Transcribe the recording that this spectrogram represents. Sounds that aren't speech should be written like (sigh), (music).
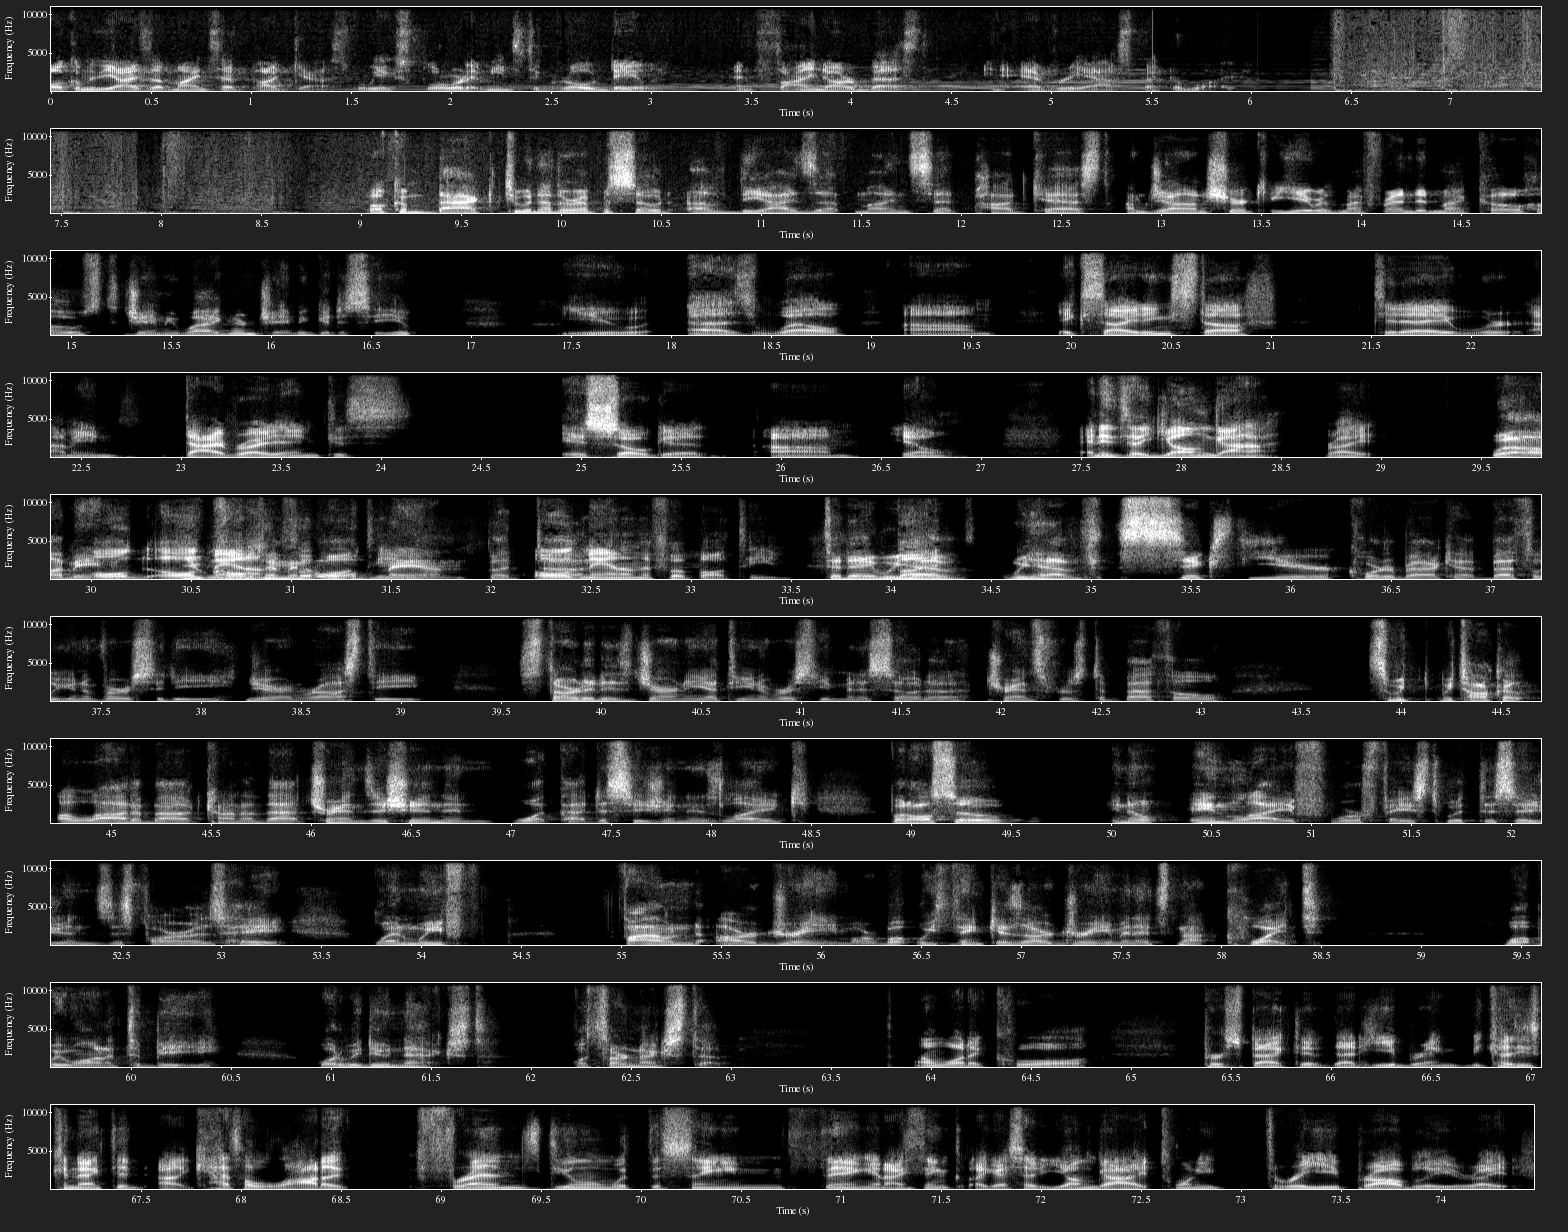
Welcome to the Eyes Up Mindset podcast, where we explore what it means to grow daily and find our best in every aspect of life. Welcome back to another episode of the Eyes Up Mindset podcast. I'm John Shirky here with my friend and my co host, Jamie Wagner. Jamie, good to see you. You as well. Um, exciting stuff today. We're, I mean, dive right in because it's so good. Um, you know, and it's a young guy, right? Well, I mean, old old man called on the him an football old team. man, but Old uh, man on the football team. Today we But- have we have sixth year quarterback at Bethel University, Jaron Rosti, started his journey at the University of Minnesota, transfers to Bethel. So we we talk a, a lot about kind of that transition and what that decision is like, but also, you know, in life we're faced with decisions as far as hey, when we've found our dream or what we think is our dream and it's not quite what we want it to be, what do we do next? What's our next step? And what a cool perspective that he brings because he's connected has a lot of friends dealing with the same thing. And i think like i said young guy 23 probably right?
